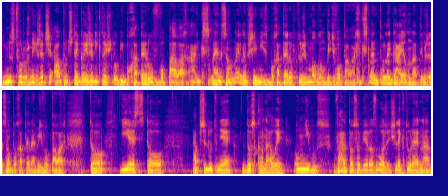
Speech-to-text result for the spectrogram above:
i mnóstwo różnych rzeczy, a oprócz tego, jeżeli ktoś lubi bohaterów w opałach, a X-Men są najlepszymi z bohaterów, którzy mogą być w opałach. X-Men polegają na tym, że są bohaterami w opałach. To jest to absolutnie doskonały omnibus. Warto sobie rozłożyć lekturę na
